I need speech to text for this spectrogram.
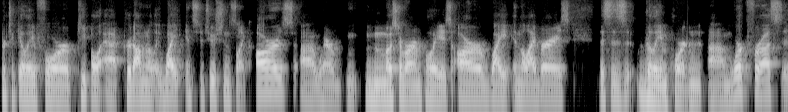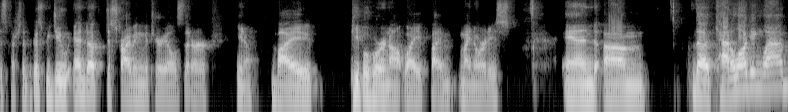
particularly for people at predominantly white institutions like ours, uh, where most of our employees are white in the libraries. This is really important um, work for us, especially because we do end up describing materials that are, you know, by people who are not white, by minorities. And um, the cataloging lab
